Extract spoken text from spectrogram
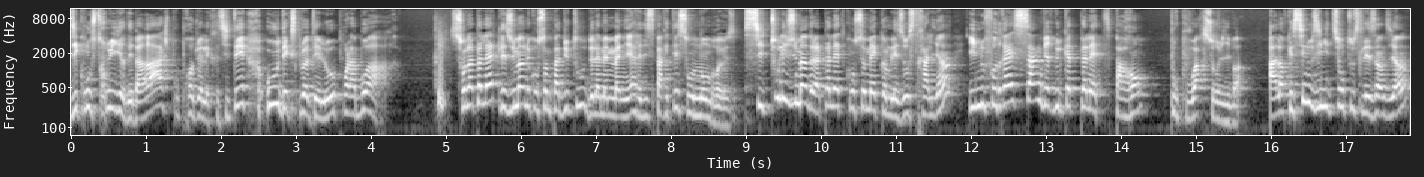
d'y construire des barrages pour produire l'électricité ou d'exploiter l'eau pour la boire. Sur la planète, les humains ne consomment pas du tout de la même manière, les disparités sont nombreuses. Si tous les humains de la planète consommaient comme les Australiens, il nous faudrait 5,4 planètes par an pour pouvoir survivre. Alors que si nous imitions tous les Indiens,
